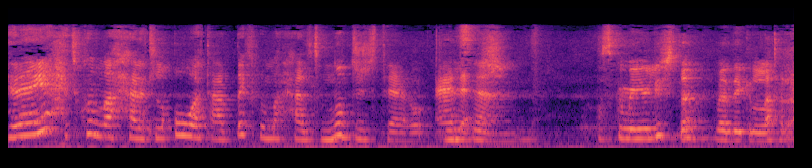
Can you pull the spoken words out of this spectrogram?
هنايا حتكون مرحله القوة تاع الطفل ومرحلة النضج تاعو. علاش؟ parce que ما يوليش طفل بهذيك اللحظة.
